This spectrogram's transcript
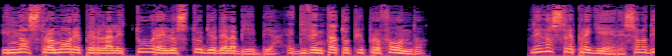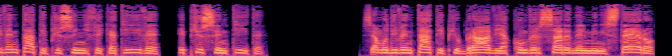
il nostro amore per la lettura e lo studio della Bibbia è diventato più profondo. Le nostre preghiere sono diventate più significative e più sentite. Siamo diventati più bravi a conversare nel ministero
